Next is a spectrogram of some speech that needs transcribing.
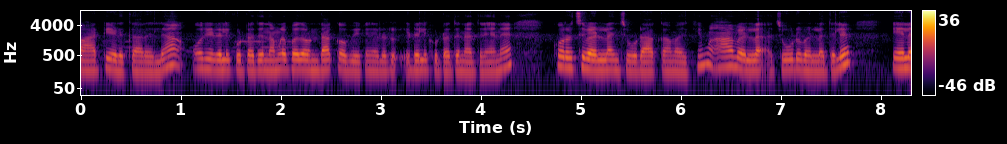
വാട്ടിയെടുക്കാറില്ല. ഒരു ഇഡലിക്കുട്ടത്തിൽ നമ്മളിപ്പോൾ ഇത് ഉണ്ടാക്കാൻ ഉപയോഗിക്കുന്ന ഇഡലിക്കുട്ടത്തിനകത്ത് ഞാൻ കുറച്ച് വെള്ളം ചൂടാക്കാൻ വയ്ക്കും. ആ വെള്ള ചൂട് വെള്ളത്തിൽ ഇല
